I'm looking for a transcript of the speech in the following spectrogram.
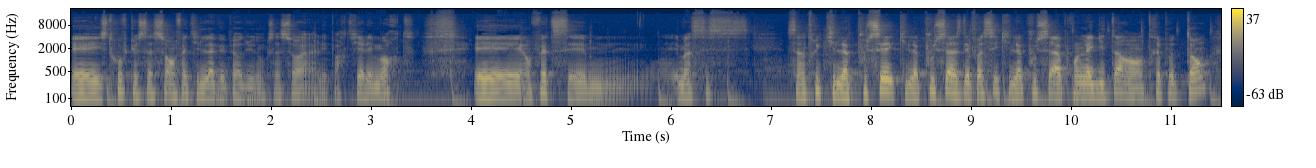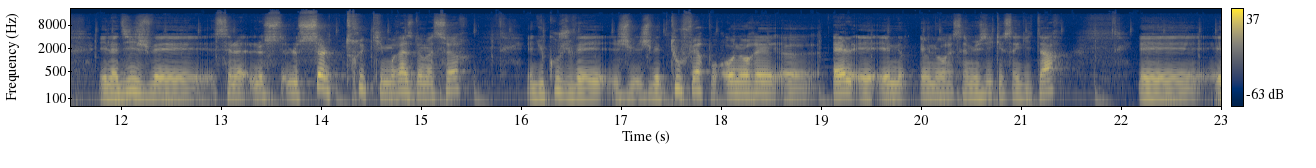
Et il se trouve que sa sœur, en fait, il l'avait perdue. Donc sa sœur, elle est partie, elle est morte. Et en fait, c'est, eh ben, c'est c'est un truc qui l'a poussé, qui l'a poussé à se dépasser, qui l'a poussé à apprendre la guitare en très peu de temps. Et il a dit, je vais, c'est le, seul truc qui me reste de ma sœur. Et du coup, je vais, je, vais tout faire pour honorer euh, elle et, honorer sa musique et sa guitare. Et,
